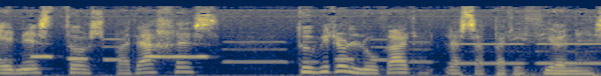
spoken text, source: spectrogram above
En estos parajes tuvieron lugar las apariciones.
